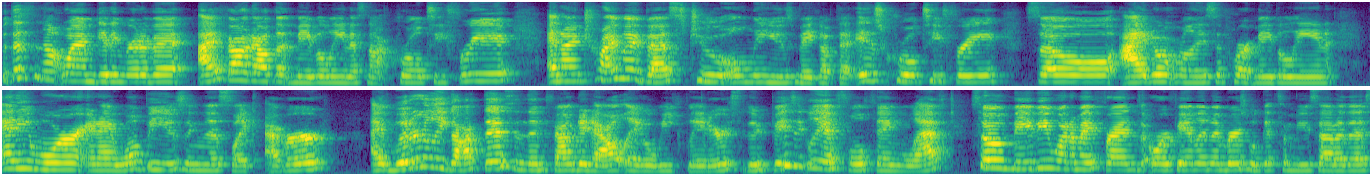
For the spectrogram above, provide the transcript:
but that's not why I'm getting rid of it. I found out that Maybelline is not cruelty free, and I try my best to only use makeup that is cruelty free, so I don't really support Maybelline anymore, and I won't be using this like ever. I literally got this and then found it out like a week later. So there's basically a full thing left. So maybe one of my friends or family members will get some use out of this.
